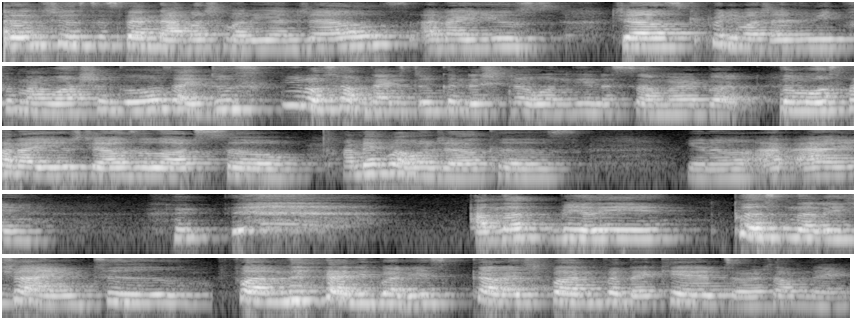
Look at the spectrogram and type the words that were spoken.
I don't choose to spend that much money on gels and I use gels pretty much every week for my wash and goes. I do, you know, sometimes do conditioner only in the summer, but for the most part I use gels a lot. So I make my own gel because, you know, I, I I'm not really personally trying to fund anybody's college fund for their kids or something.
